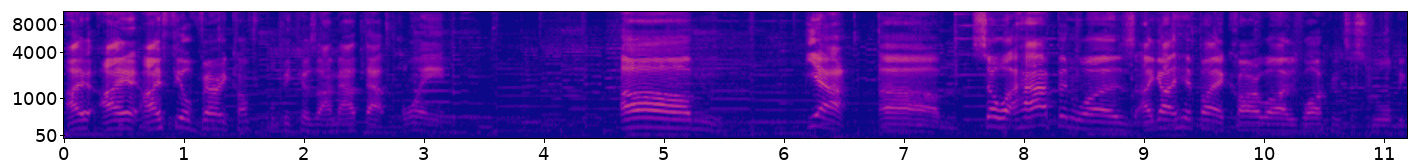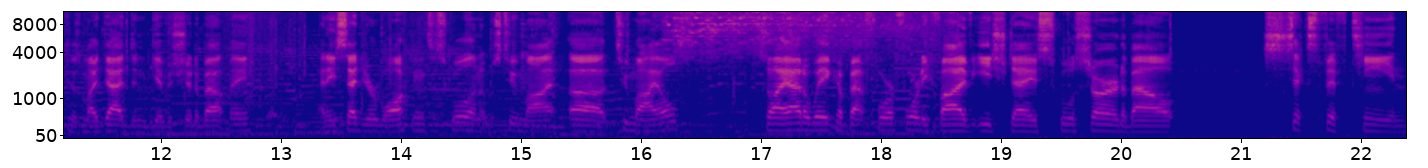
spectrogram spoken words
I, I I feel very comfortable because I'm at that point. Um yeah, um so what happened was I got hit by a car while I was walking to school because my dad didn't give a shit about me. And he said you're walking to school and it was 2 mi uh 2 miles. So I had to wake up at 4:45 each day. School started about 6:15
